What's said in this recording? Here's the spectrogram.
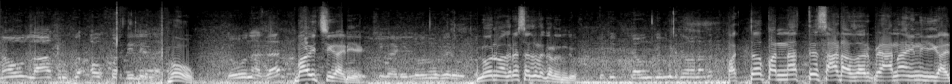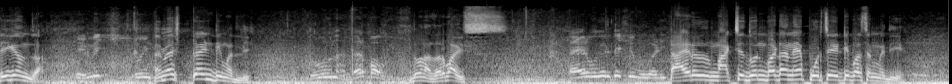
नऊ लाख रुपये ऑफर दिलेला आहे. हो. दोन हजार बावीसची गाडी आहे. ची गाडी. लोन वगैरे होतं. लोन वगैरे सगळं करून देऊ. किती डाऊन पेमेंट द्यावं लागेल? फक्त पन्नास ते साठ हजार रुपये आणा आणि ही गाडी घेऊन जा. M H twenty M S ट्वेंटीमधली दोन हजार बावीस. दोन हजार बावीस. टायर वगैरे कशी आहे गाडी? टायर मागचे दोन बटन आहे पुढचे एटी पर्सेंटमध्ये नेक्स्ट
